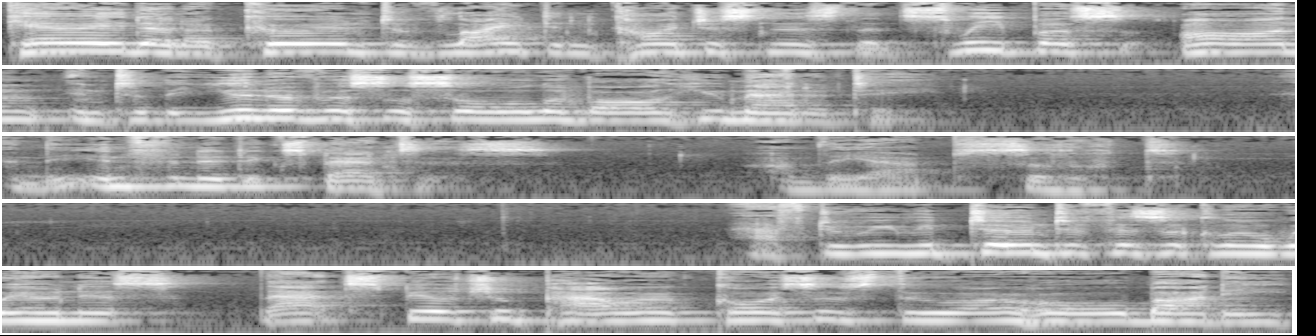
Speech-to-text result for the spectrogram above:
carried on a current of light and consciousness that sweep us on into the universal soul of all humanity and the infinite expanses of the Absolute. After we return to physical awareness, that spiritual power courses through our whole body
